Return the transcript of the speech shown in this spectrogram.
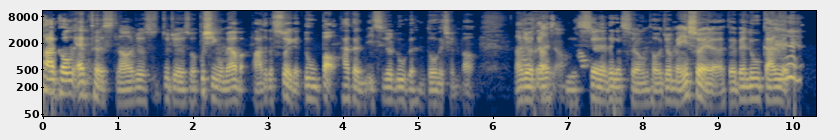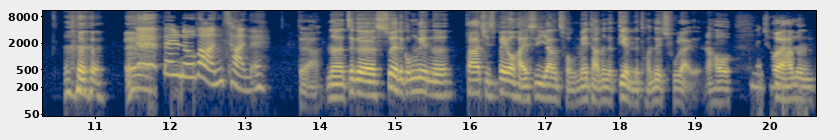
踏空 Aptos，然后就是就觉得说不行，我们要把把这个税给撸爆，他可能一次就撸个很多个钱包，然后就当时好狠哦税的这个水龙头就没水了，对，被撸干了。被撸爆很惨哎、对啊，那这个税的公链呢，它其实背后还是一样从 Meta 那个 DM 的团队出来的，然后后来他们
